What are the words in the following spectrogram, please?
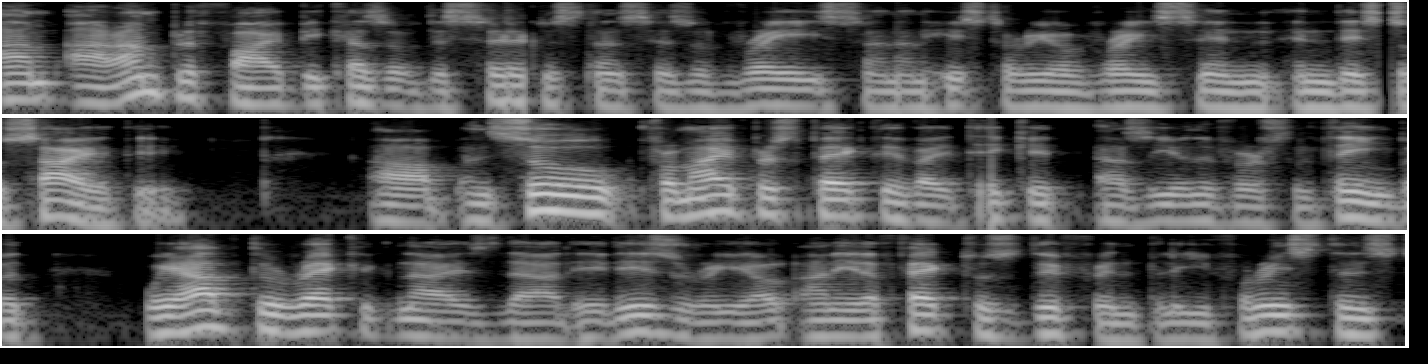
are amplified because of the circumstances of race and the history of race in, in this society. Uh, and so, from my perspective, I take it as a universal thing, but we have to recognize that it is real and it affects us differently. For instance,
